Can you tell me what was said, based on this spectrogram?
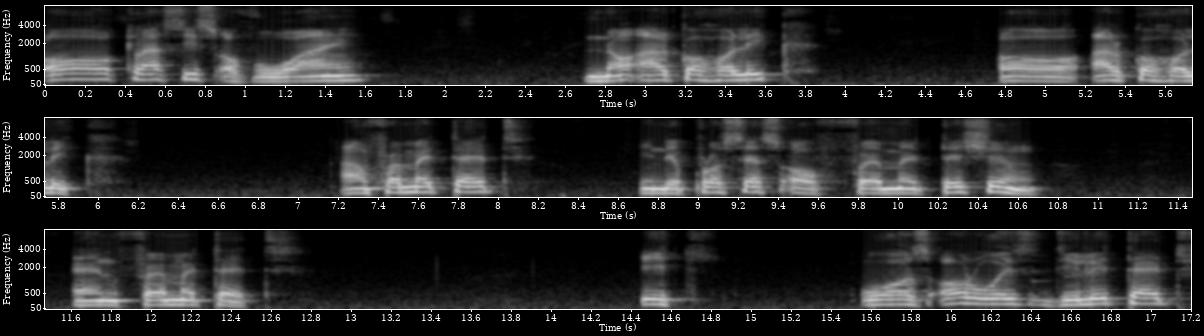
all classes of wine, non-alcoholic or alcoholic, unfermented in the process of fermentation and fermented. It was always diluted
